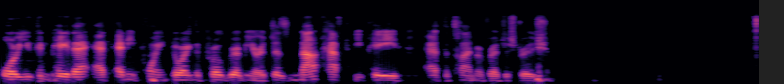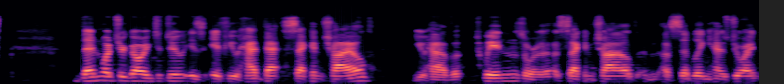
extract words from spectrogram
or you can pay that at any point during the program year. It does not have to be paid at the time of registration. Then what you're going to do is if you had that second child, you have twins or a second child, and a sibling has joined,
